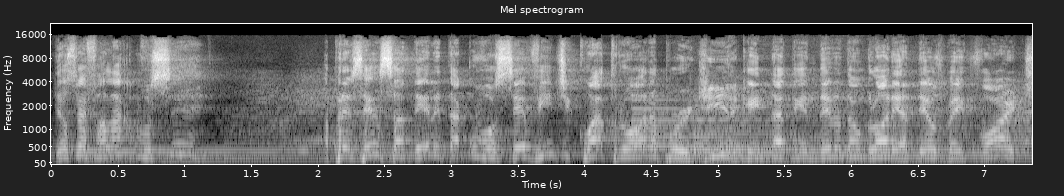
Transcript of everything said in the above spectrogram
Deus vai falar com você. A presença dele está com você 24 horas por dia. Quem está atendendo, dá um glória a Deus bem forte.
